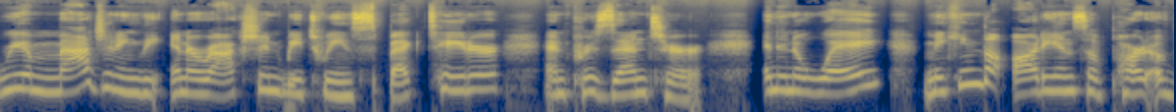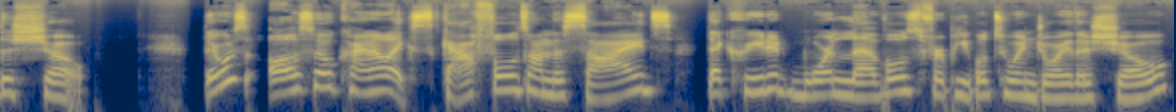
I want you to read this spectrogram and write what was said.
reimagining the interaction between spectator and presenter, and in a way, making the audience a part of the show. There was also kind of like scaffolds on the sides that created more levels for people to enjoy the show,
